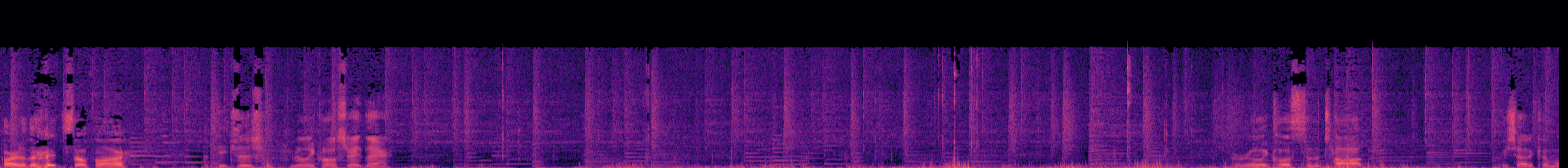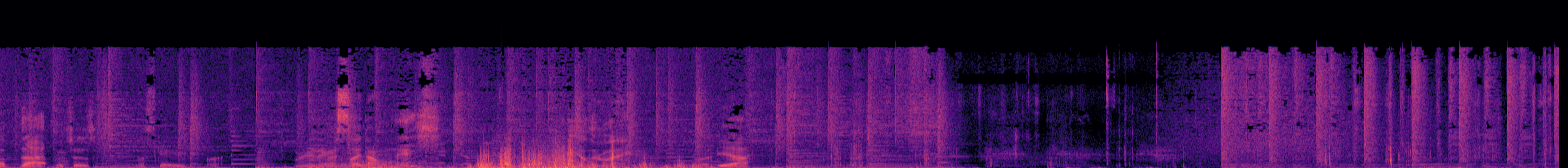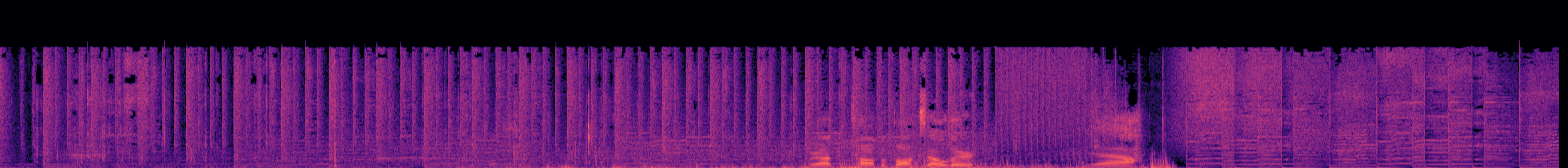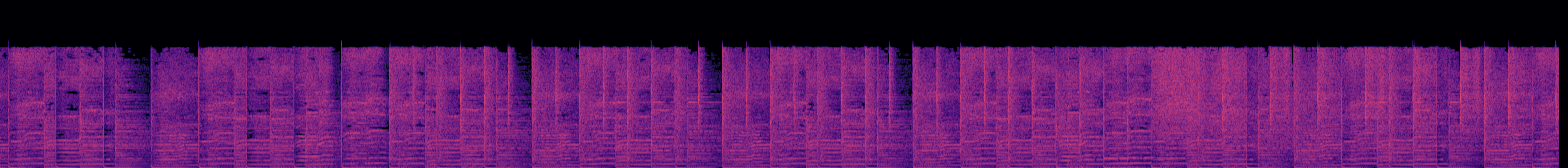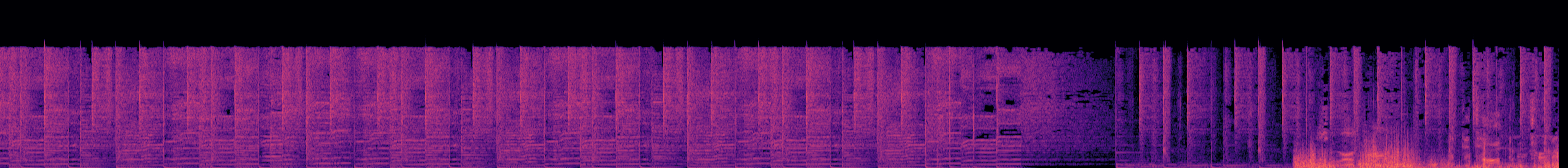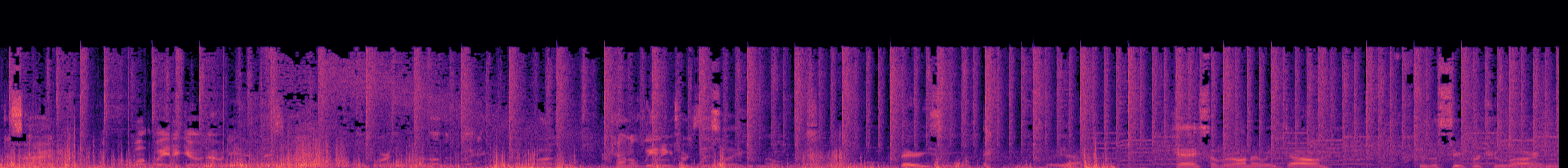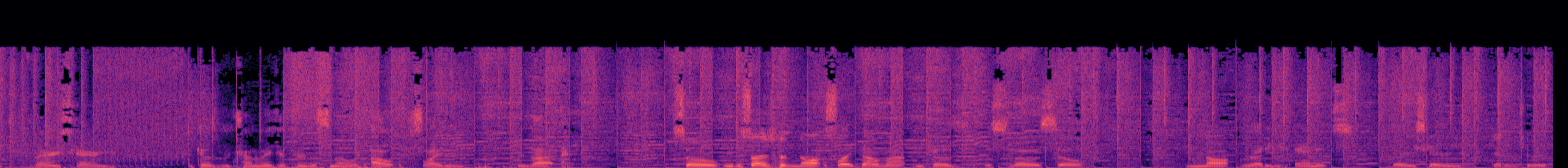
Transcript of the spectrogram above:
part of the ridge so far. The peaks is really close right there. We're really close to the top. We tried to come up that, which was scary, but we're either gonna slide down this or the other way. But yeah. We're at the top of Box Elder. Yeah. And we're trying to decide what way to go down either this way or the other way. But we're kind of leaning towards this way, even though it looks very steep. so yeah. Okay, so we're on our way down to the super couloir and it's very scary because we're trying to make it through the snow without sliding through that. So we decided to not slide down that because the snow is still not ready and it's very scary getting to it.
